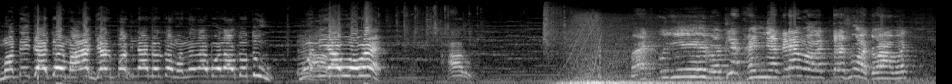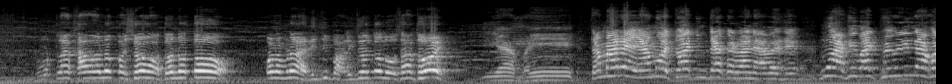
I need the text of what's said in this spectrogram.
મટી જાય તો મારા ઘેર પગ ના મેલતો મને ના બોલાવતો તું. હું નહીં આવું હવે. સારું. બાપુજી રોટલા ખાઈ નીકળ્યા હોત શું હતો આવત રોટલા ખાવાનો કશો વધો નતો પણ હમણાં હરીજી પાડી દો તો લોસા થોય યા ભાઈ તમારે એમાં તો ચિંતા કરવાની આવે છે. હું આખી વાત ફેરવી નાખો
